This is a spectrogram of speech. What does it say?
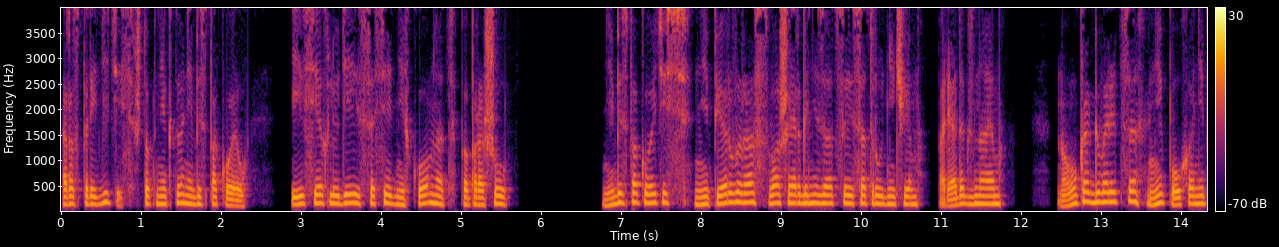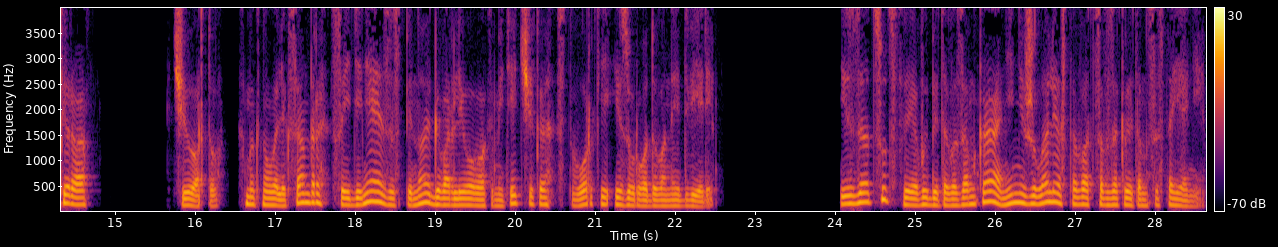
Распорядитесь, чтоб никто не беспокоил. И всех людей из соседних комнат попрошу...» «Не беспокойтесь, не первый раз с вашей организацией сотрудничаем. Порядок знаем. Ну, как говорится, ни пуха, ни пера». «К черту!» — хмыкнул Александр, соединяя за спиной говорливого комитетчика створки изуродованной двери. Из-за отсутствия выбитого замка они не желали оставаться в закрытом состоянии.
